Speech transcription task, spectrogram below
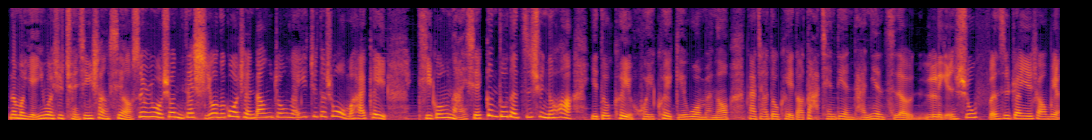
那么也因为是全新上线哦，所以如果说你在使用的过程当中呢，一觉得说我们还可以提供哪一些更多的资讯的话，也都可以回馈给我们哦。大家都可以到大千电台念慈的脸书粉丝专业上面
